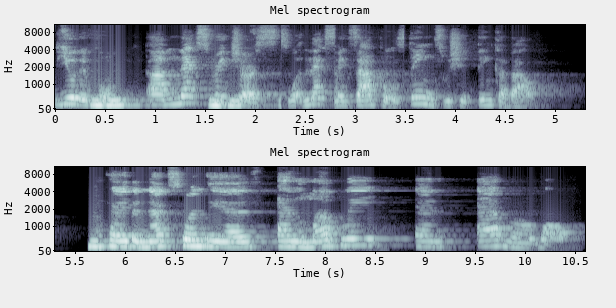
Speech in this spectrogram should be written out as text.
Beautiful. Um, next scriptures, what next examples, things we should think about. Okay, the next one is, and lovely and admirable.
